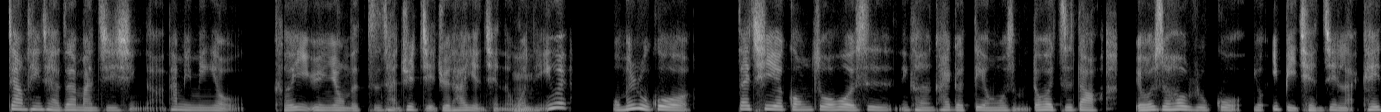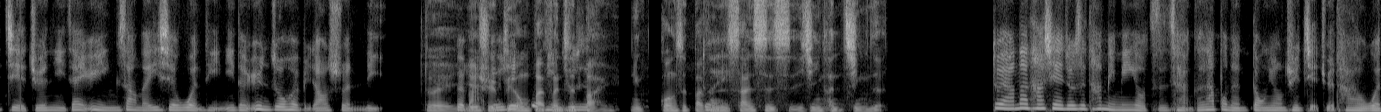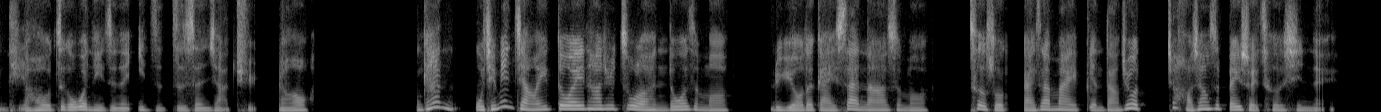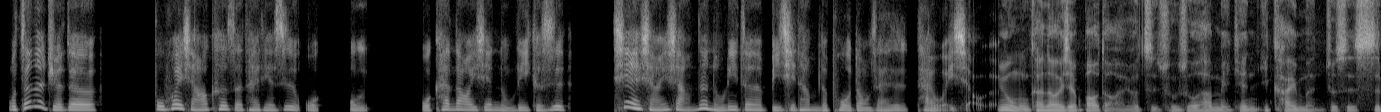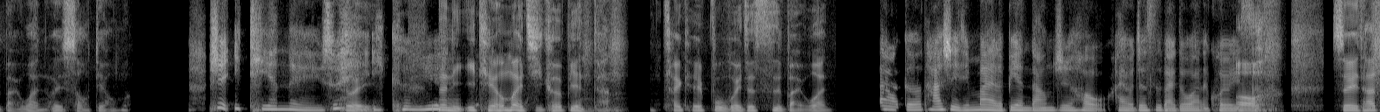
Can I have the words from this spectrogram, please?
这样听起来真的蛮畸形的。他明明有可以运用的资产去解决他眼前的问题。因为我们如果在企业工作，或者是你可能开个店或什么，都会知道，有的时候如果有一笔钱进来，可以解决你在运营上的一些问题，你的运作会比较顺利。对，也许不用百分之百，你光是百分之三四十已经很惊人。对啊，那他现在就是他明明有资产，可是他不能动用去解决他的问题，然后这个问题只能一直滋生下去。然后你看，我前面讲了一堆，他去做了很多什么旅游的改善啊，什么厕所改善、卖便当，就就好像是杯水车薪呢。我真的觉得不会想要苛责台铁，是我我我看到一些努力，可是。现在想一想，那努力真的比起他们的破洞实在是太微小了。因为我们看到一些报道有指出说，他每天一开门就是四百万会烧掉嘛，是一天呢，所以一个月。那你一天要卖几颗便当 才可以补回这四百万？大哥，他是已经卖了便当之后，还有这四百多万的亏损，所以他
